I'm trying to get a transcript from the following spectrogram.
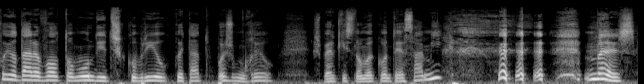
foi eu dar a volta ao mundo e descobriu, coitado, depois morreu. Espero que isso não me aconteça a mim. Mas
